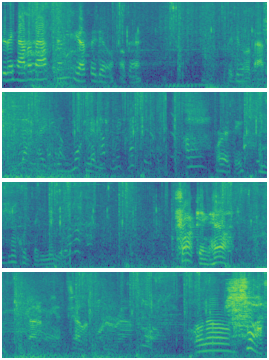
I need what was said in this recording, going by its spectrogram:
Do they have a bastion? Yes, they do. Okay. They do have a bastion. Where is he? Fucking hell. Oh no. Fuck.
